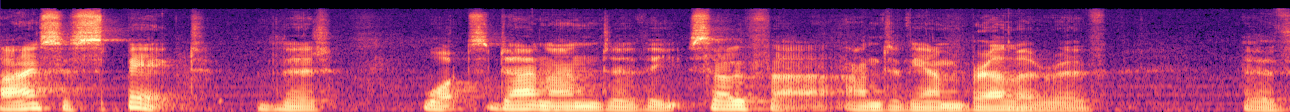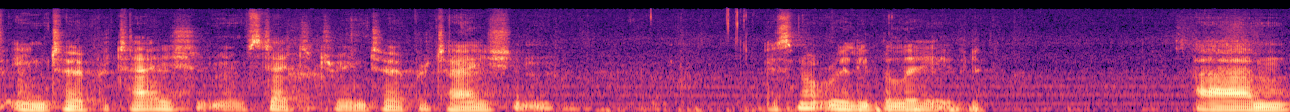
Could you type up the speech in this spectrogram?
I suspect that what's done under the, so far, under the umbrella of, of interpretation, of statutory interpretation, is not really believed. Um,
